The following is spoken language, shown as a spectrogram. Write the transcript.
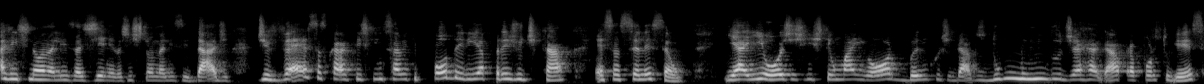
A gente não analisa gênero, a gente não analisa idade, diversas características que a gente sabe que poderia prejudicar essa seleção. E aí, hoje, a gente tem o maior banco de dados do mundo de RH para português,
